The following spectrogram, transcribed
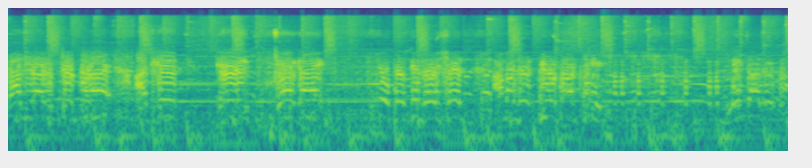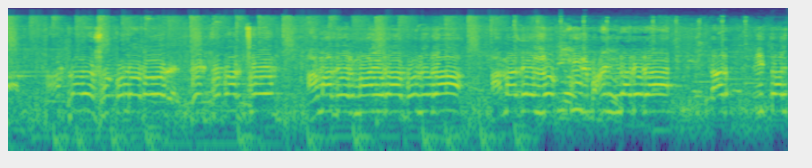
বাংলার উত্তরপাড়ায় আজকে আপনারা সকলে দেখতে পাচ্ছেন, আমাদের মায়েরা, বোনেরা, আমাদের লক্ষ্মীর ভান্ডারেরা তার পিতার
